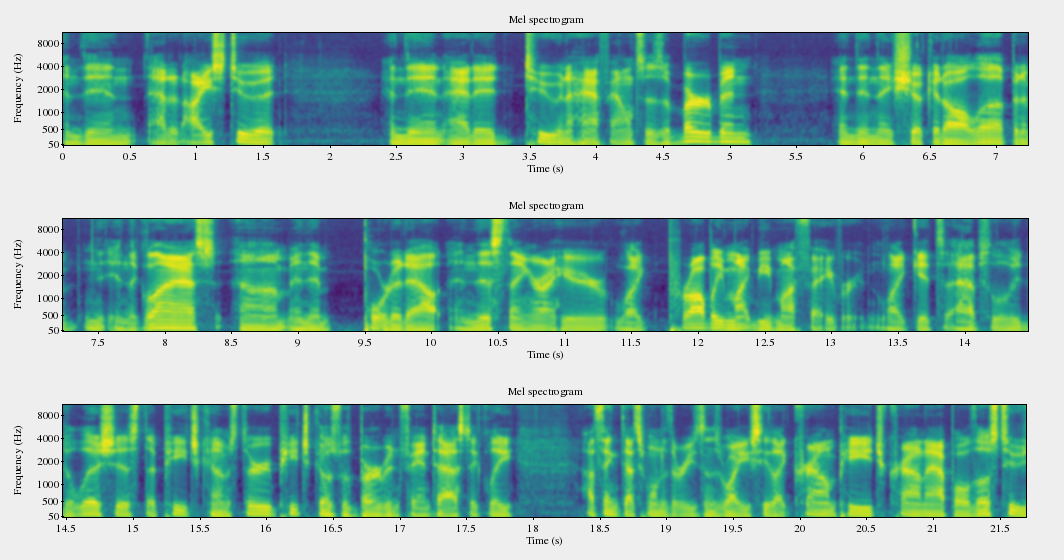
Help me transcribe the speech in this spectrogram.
and then added ice to it and then added two and a half ounces of bourbon and then they shook it all up in, a, in the glass um, and then poured it out. And this thing right here, like, probably might be my favorite. Like, it's absolutely delicious. The peach comes through. Peach goes with bourbon fantastically. I think that's one of the reasons why you see like Crown Peach, Crown Apple. Those two,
